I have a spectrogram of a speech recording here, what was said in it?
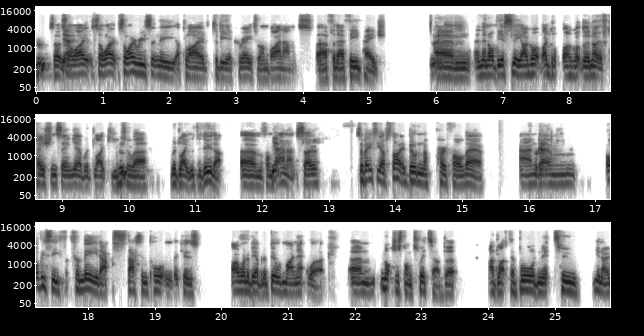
Mhm. So so I so I so I recently applied to be a creator on Binance uh, for their feed page. Nice. Um and then obviously I got I got I got the notification saying, yeah, would like you Mhm. to uh would like you to do that um from Yeah. Binance. So so basically I've started building a profile there. And Okay. um obviously f- for me that's that's important because I want to be able to build my network um not just on Twitter but I'd like to broaden it to, you know,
